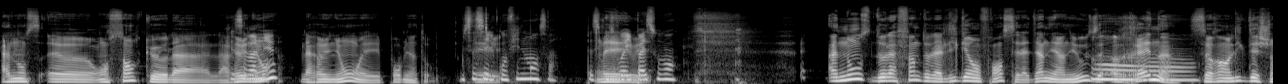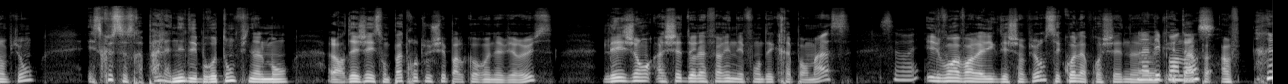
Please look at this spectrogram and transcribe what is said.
annonce. euh, on sent que la la Que réunion la réunion est pour bientôt. Ça, c'est le confinement, ça. Parce qu'ils Eh se voient oui. pas souvent. Annonce de la fin de la Ligue 1 en France, c'est la dernière news. Oh. Rennes sera en Ligue des Champions. Est-ce que ce sera pas l'année des Bretons finalement? Alors déjà, ils sont pas trop touchés par le coronavirus. Les gens achètent de la farine et font des crêpes en masse. C'est vrai. Ils vont avoir la Ligue des Champions. C'est quoi la prochaine euh, L'indépendance. étape Un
